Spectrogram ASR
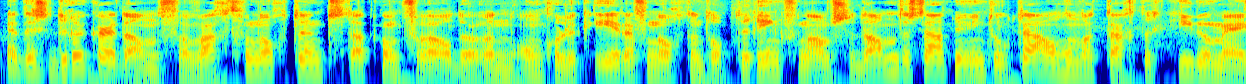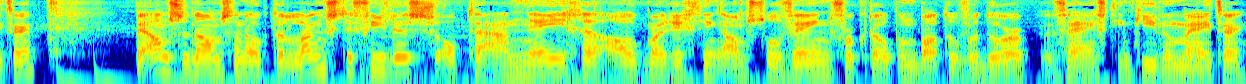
Het is drukker dan verwacht vanochtend. Dat komt vooral door een ongeluk eerder vanochtend op de ring van Amsterdam. Er staat nu in totaal 180 kilometer. Bij Amsterdam zijn ook de langste files. Op de A9 Alkmaar richting Amstelveen voor knooppunt Badhoevedorp 15 kilometer.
